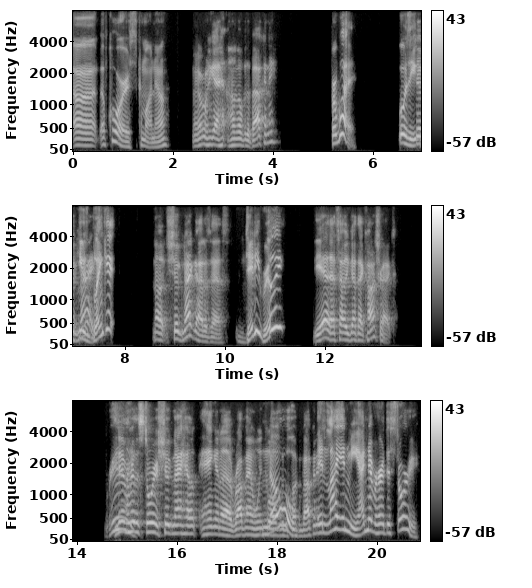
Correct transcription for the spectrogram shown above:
uh, of course. Come on now. Remember when he got hung over the balcony? For what? What was he? Suge he was blanket. No, Suge Knight got his ass. Did he really? Yeah, that's how he got that contract. Really? You never heard the story of Suge Knight hel- hanging uh, Rob Van Winkle over No. the fucking balcony? Enlighten me. I never heard this story.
